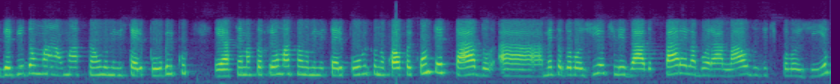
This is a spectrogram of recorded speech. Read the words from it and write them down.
devido a uma, uma ação do Ministério Público. É, a SEMA sofreu uma ação do Ministério Público no qual foi contestado a metodologia utilizada para elaborar laudos de tipologia,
